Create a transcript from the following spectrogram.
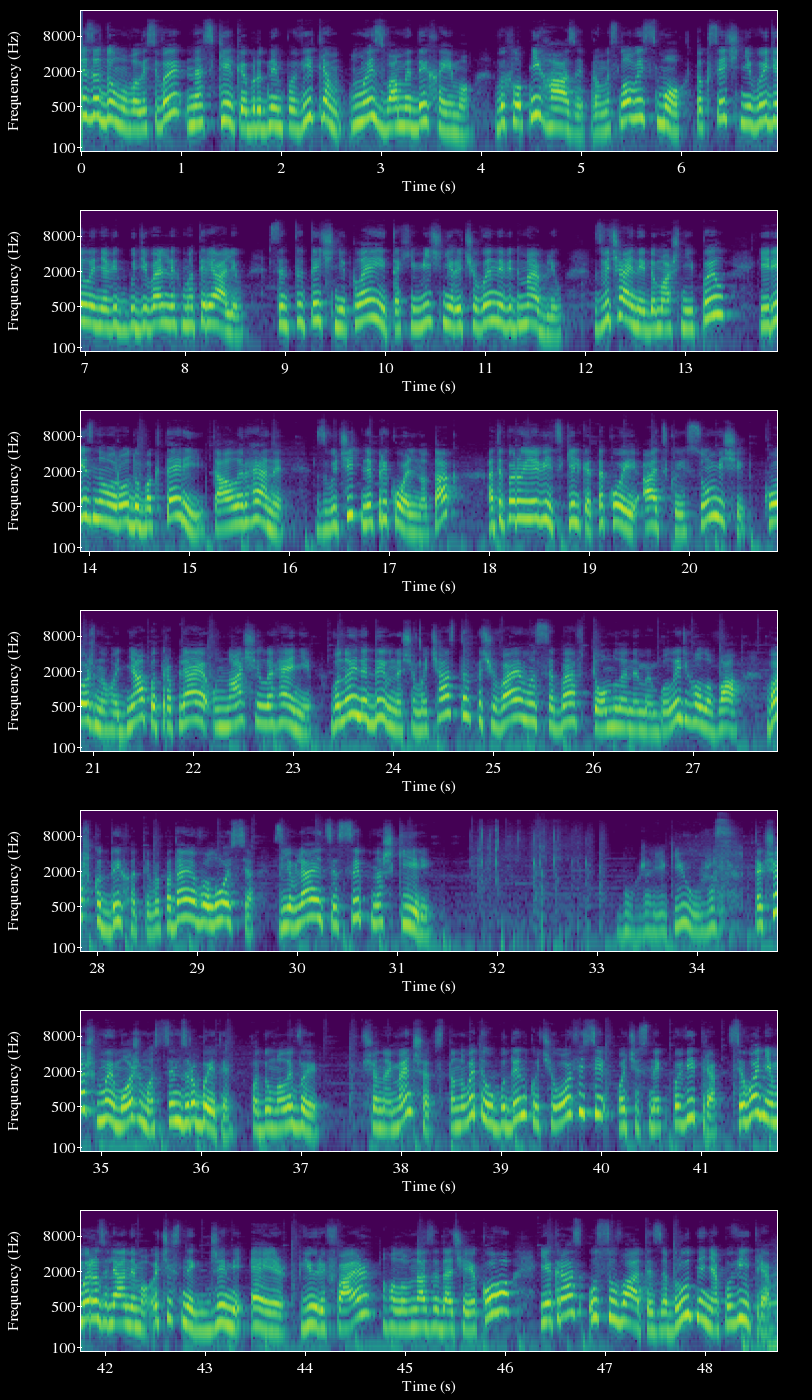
Чи задумувались ви, наскільки брудним повітрям ми з вами дихаємо? Вихлопні гази, промисловий смог, токсичні виділення від будівельних матеріалів, синтетичні клеї та хімічні речовини від меблів, звичайний домашній пил і різного роду бактерії та алергени. Звучить неприкольно, так? А тепер уявіть, скільки такої адської суміші кожного дня потрапляє у наші легені. Воно й не дивно, що ми часто почуваємо себе втомленими, болить голова, важко дихати, випадає волосся, з'являється сип на шкірі. Боже, який ужас. Так що ж ми можемо з цим зробити? Подумали ви. Щонайменше встановити у будинку чи офісі очисник повітря. Сьогодні ми розглянемо очисник Jimmy Air Purifier, головна задача якого якраз усувати забруднення повітря.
